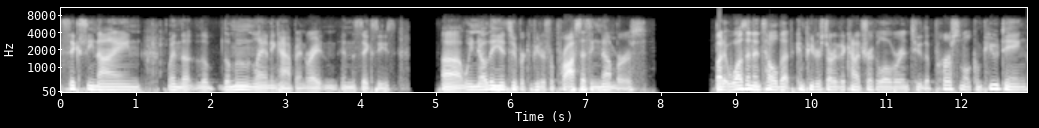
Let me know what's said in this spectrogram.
69 when the, the, the moon landing happened, right, in, in the 60s. Uh, we know they used supercomputers for processing numbers, but it wasn't until that computer started to kind of trickle over into the personal computing.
